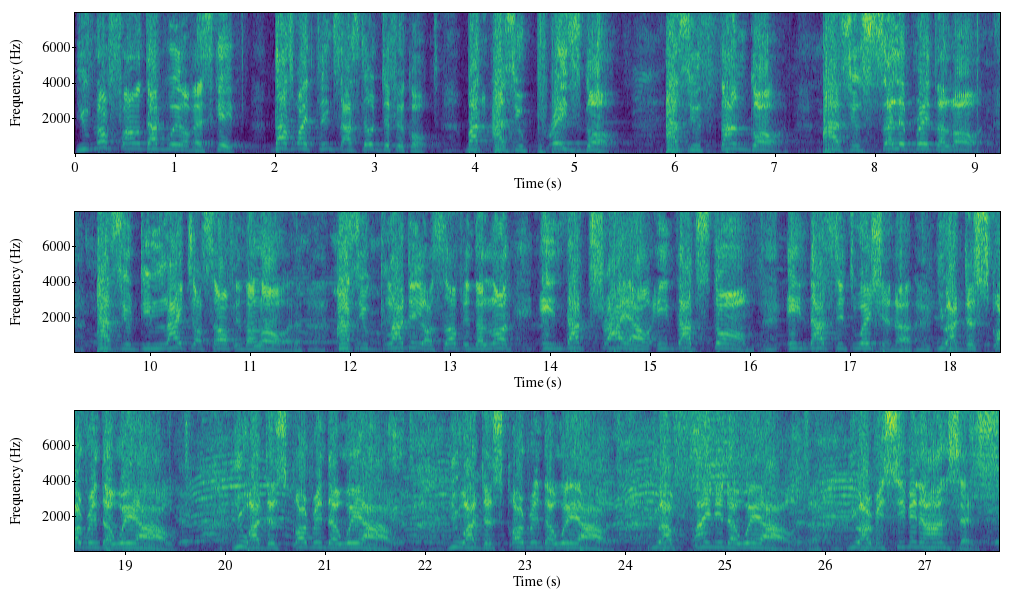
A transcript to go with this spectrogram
You've not found that way of escape. That's why things are still difficult. But as you praise God, as you thank God, as you celebrate the Lord, as you delight yourself in the Lord, as you gladden yourself in the Lord, in that trial, in that storm, in that situation, uh, you are discovering the way out. You are discovering the way out. You are discovering the way out. You are finding the way out. You are receiving answers.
